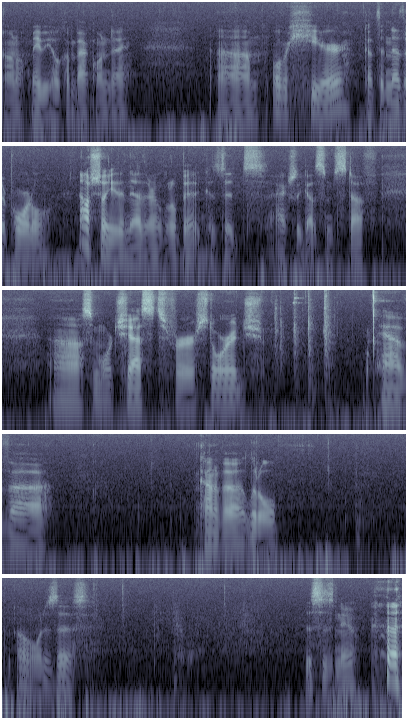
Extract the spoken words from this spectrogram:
I don't know. Maybe he'll come back one day. Um, over here, got the Nether portal. I'll show you the Nether in a little bit because it's actually got some stuff. Uh, some more chests for storage. Have uh, kind of a little. Oh, what is this? This is new.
